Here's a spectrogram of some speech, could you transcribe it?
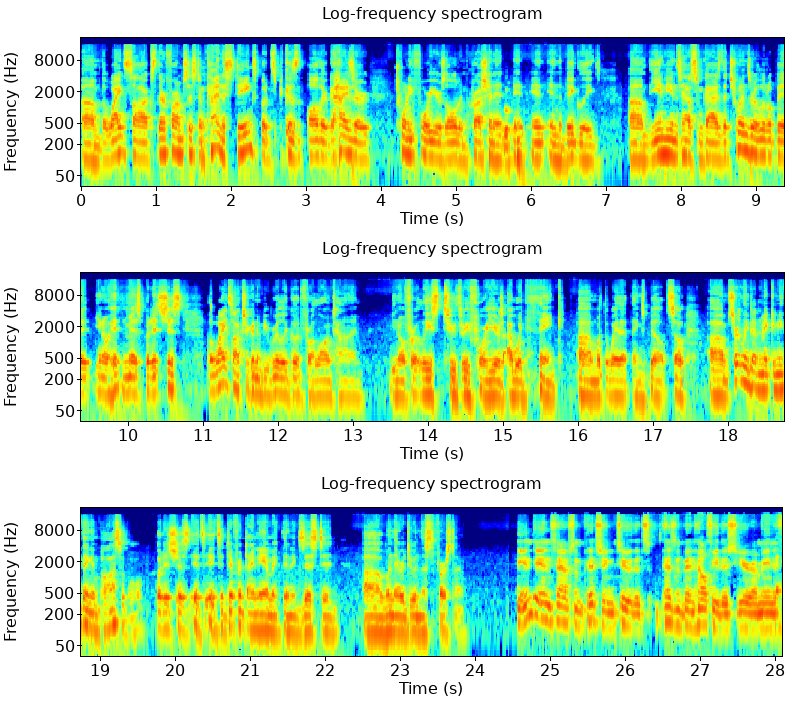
Um, the White Sox, their farm system kind of stinks, but it's because all their guys are 24 years old and crushing it in, in, in the big leagues. Um, the Indians have some guys. The Twins are a little bit, you know, hit and miss, but it's just the White Sox are going to be really good for a long time. You know, for at least two, three, four years, I would think, um, with the way that thing's built. So um, certainly doesn't make anything impossible, but it's just it's it's a different dynamic than existed uh, when they were doing this the first time. The Indians have some pitching too that hasn't been healthy this year. I mean, yeah.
